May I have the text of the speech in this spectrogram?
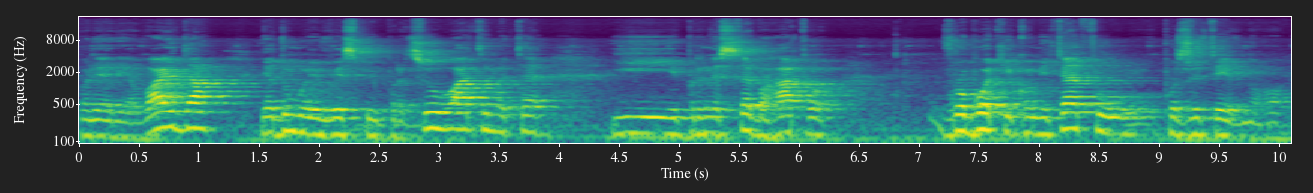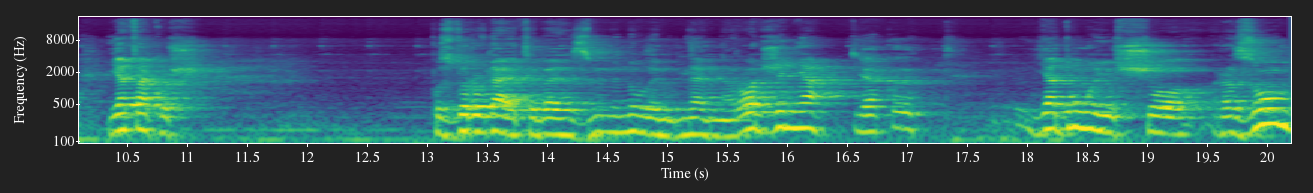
Валерія Вайда. Я думаю, ви співпрацюватимете і принесете багато в роботі комітету позитивного. Я також поздоровляю тебе з минулим днем народження. Дякую. Я думаю, що разом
